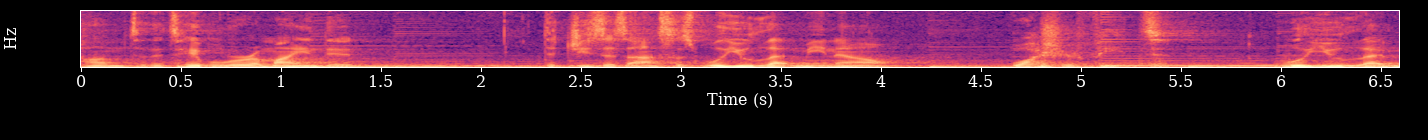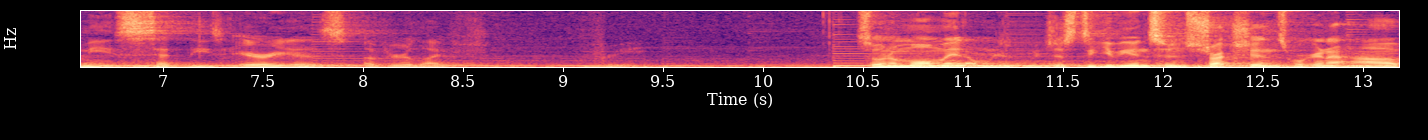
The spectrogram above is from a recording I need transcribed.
come to the table, we're reminded that Jesus asks us, Will you let me now wash your feet? Will you let me set these areas of your life free? So, in a moment, just to give you some instructions, we're going to have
